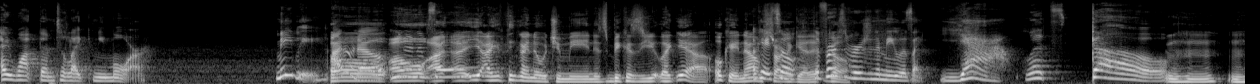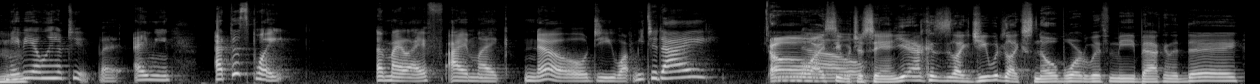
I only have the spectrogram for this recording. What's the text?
I want them to like me more. Maybe I don't know. You Oh, I'm I, I, yeah, I think I know what you mean. It's because you like, yeah, okay, now I'm starting so to get it. the first Go. version of me was like, yeah, let's go. Mm-hmm, Maybe I only have two, but I mean, at this point of my life, I'm like, no. Do you want me to die? Oh, I see what you're saying. Yeah, because like G would like snowboard with me back in the day.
